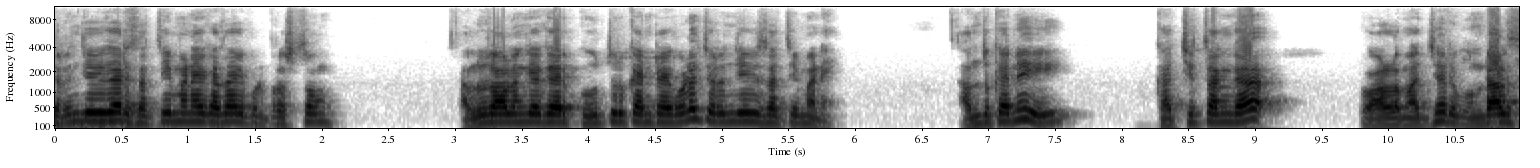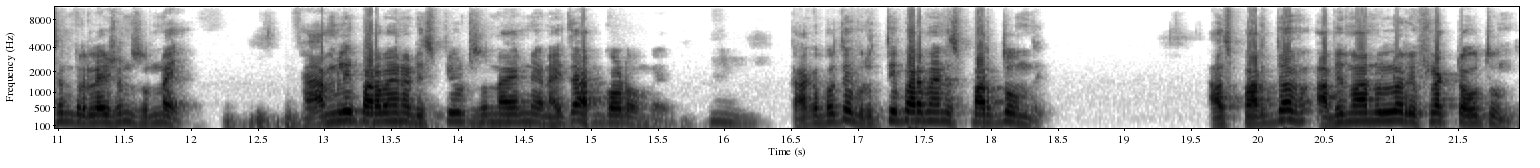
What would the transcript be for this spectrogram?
చిరంజీవి గారి సత్యమనే కదా ఇప్పుడు ప్రస్తుతం. అల్లు రామలింగ గారి కూతురు కంటే కూడా చిరంజీవి సత్యమనే అందుకని ఖచ్చితంగా వాళ్ళ మధ్య ఉండాల్సిన రిలేషన్స్ ఉన్నాయి. ఫ్యామిలీ పరమైన డిస్ప్యూట్స్ ఉన్నాయని నేనైతే అనుకోవడం లేదు. కాకపోతే వృత్తిపరమైన స్పర్ధ ఉంది. ఆ స్పర్ధ అభిమానుల్లో రిఫ్లెక్ట్ అవుతుంది.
